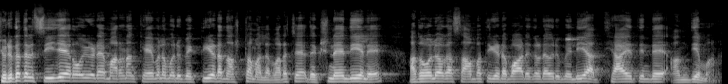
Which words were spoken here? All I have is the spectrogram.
ചുരുക്കത്തിൽ സി ജെ റോയിയുടെ മരണം കേവലം ഒരു വ്യക്തിയുടെ നഷ്ടമല്ല മറിച്ച് ദക്ഷിണേന്ത്യയിലെ അധോലോക സാമ്പത്തിക ഇടപാടുകളുടെ ഒരു വലിയ അധ്യായത്തിന്റെ അന്ത്യമാണ്.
